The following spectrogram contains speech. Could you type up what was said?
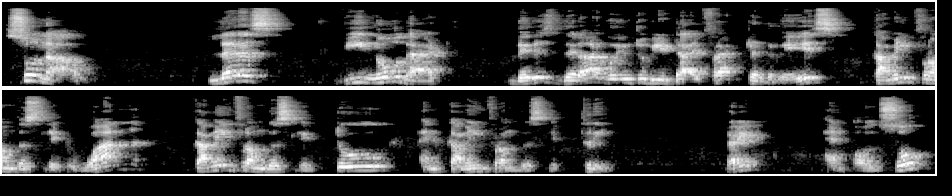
So now, let us, we know that there is there are going to be diffracted rays coming from the slit 1, coming from the slit 2 and coming from the slit 3, right? And also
